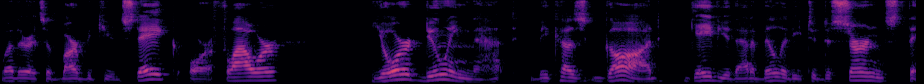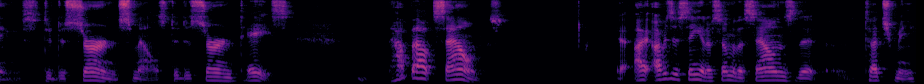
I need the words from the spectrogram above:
whether it's a barbecued steak or a flower, you're doing that because God gave you that ability to discern things, to discern smells, to discern tastes. How about sounds? I, I was just thinking of some of the sounds that touch me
